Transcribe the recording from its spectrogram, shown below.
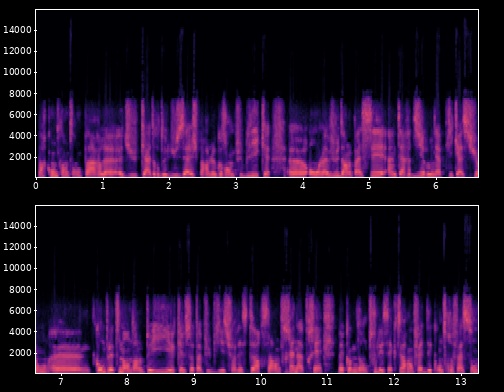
Par contre, quand on parle du cadre de l'usage par le grand public, euh, on l'a vu dans le passé, interdire une application euh, complètement dans le pays et qu'elle soit pas publiée sur les stores, ça entraîne après, ben, comme dans tous les secteurs, en fait, des contrefaçons.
